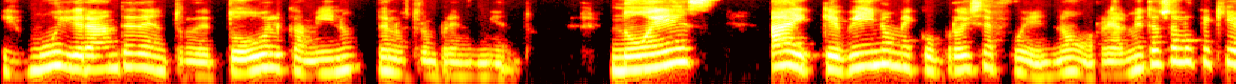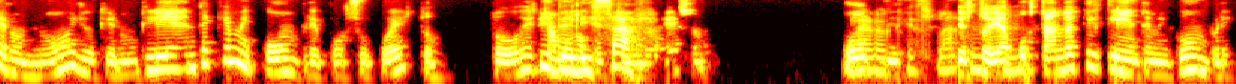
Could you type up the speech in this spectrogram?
es muy grande dentro de todo el camino de nuestro emprendimiento. No es ay, que vino, me compró y se fue. No, realmente eso es lo que quiero. No, yo quiero un cliente que me compre, por supuesto. Todos estamos apostando a Obvio. Yo estoy apostando a que el cliente me compre,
